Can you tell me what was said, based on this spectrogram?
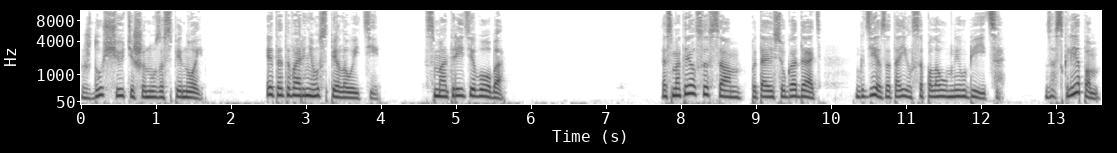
ждущую тишину за спиной. Эта тварь не успела уйти. Смотрите в оба. Осмотрелся сам, пытаясь угадать, где затаился полоумный убийца. За склепом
